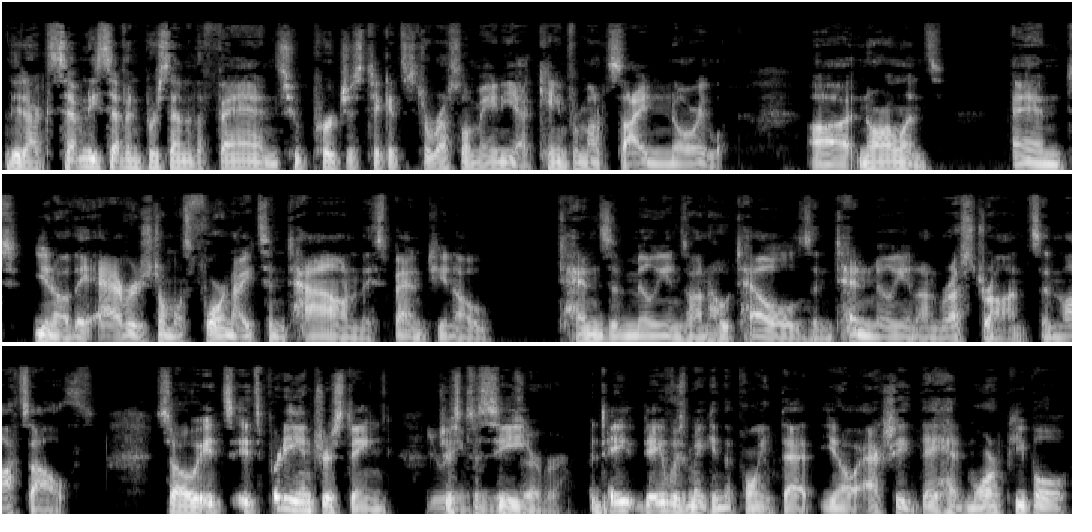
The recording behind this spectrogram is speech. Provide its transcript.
they talk 77% of the fans who purchased tickets to WrestleMania came from outside New Orleans uh, New Orleans. And, you know, they averaged almost four nights in town. They spent, you know, tens of millions on hotels and 10 million on restaurants and lots else. So it's, it's pretty interesting. You're Just to see- Dave, Dave was making the point that, you know, actually they had more people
